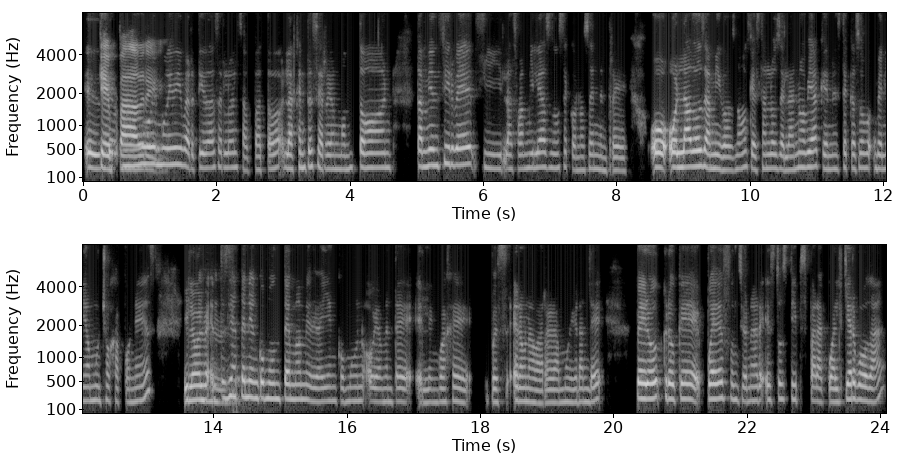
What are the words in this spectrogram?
Qué este, padre. Muy, muy divertido hacerlo del zapato. La gente se ríe un montón. También sirve si las familias no se conocen entre, o, lados de amigos, ¿no? Que están los de la novia, que en este caso venía mucho japonés. Y luego, entonces ya tenían como un tema medio ahí en común. Obviamente el lenguaje pues era una barrera muy grande, pero creo que puede funcionar estos tips para cualquier boda.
